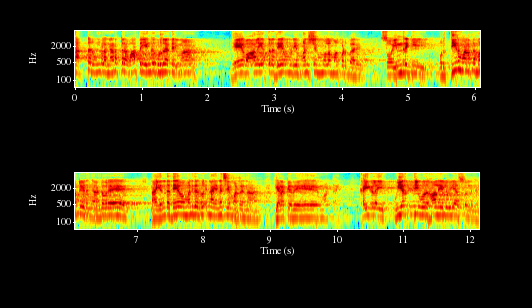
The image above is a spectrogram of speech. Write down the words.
கத்தர் உங்களை நடத்துற வார்த்தை எங்க கொடுத்தா தெரியுமா? தேவ ஆலயத்துல தேவனுடைய மனுஷன் மூலமா கொடுப்பாரு. சோ இன்றைக்கு ஒரு தீர்மானத்தை மட்டும் எடுங்க ஆண்டவரே. நான் எந்த தேவ மனிதர்களையும் நான் என்ன செய்ய மாட்டேன்னா இழக்கவே மாட்டேன். கைகளை உயர்த்தி ஒரு ஹாலையிலுயா சொல்லுங்க.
